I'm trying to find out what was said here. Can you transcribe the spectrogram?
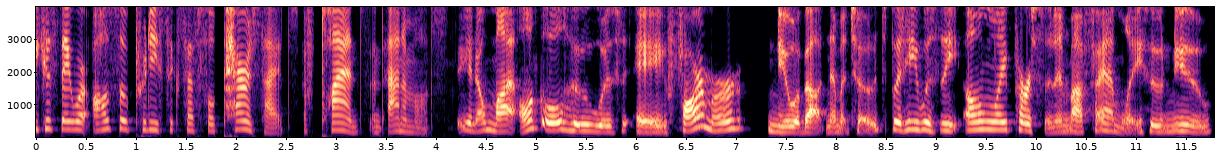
because they were also pretty successful parasites of plants and animals. You know, my uncle, who was a farmer, knew about nematodes, but he was the only person in my family who knew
